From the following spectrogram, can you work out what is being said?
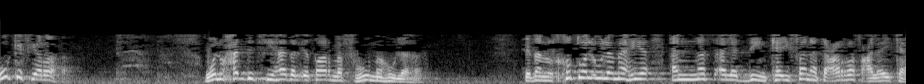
هو كيف يراها؟ ونحدد في هذا الإطار مفهومه لها. إذا الخطوة الأولى ما هي؟ أن نسأل الدين كيف نتعرف عليك.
